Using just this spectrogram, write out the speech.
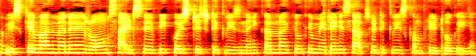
अब इसके बाद मैंने रॉन्ग साइड से भी कोई स्टिच डिक्रीज नहीं करना, क्योंकि मेरे हिसाब से डिक्रीज कंप्लीट हो गई है।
